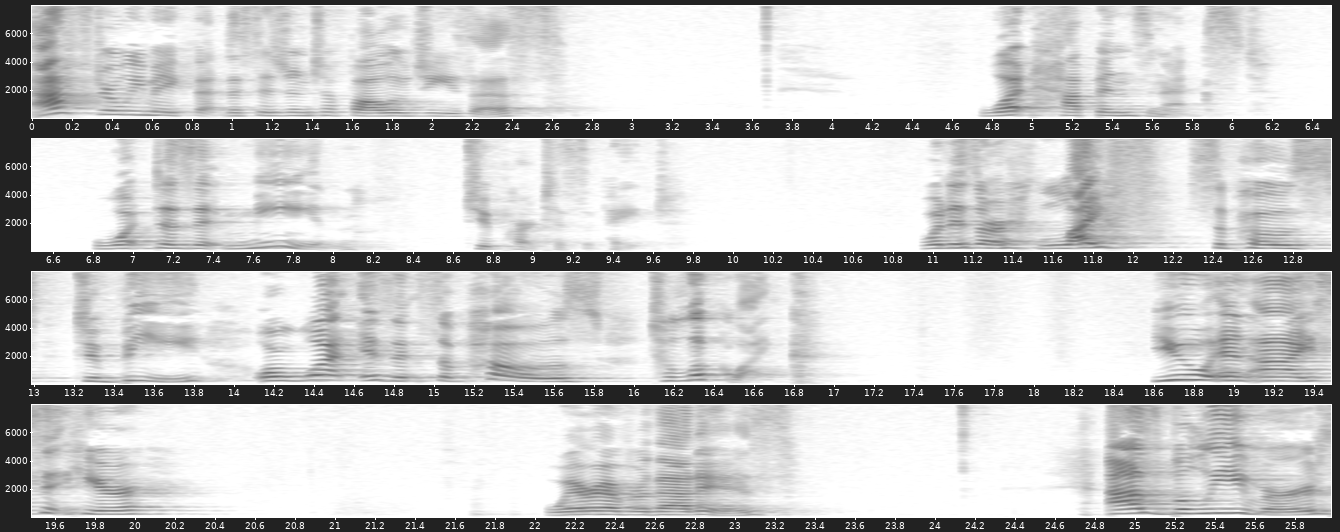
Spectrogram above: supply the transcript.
after we make that decision to follow Jesus, what happens next? What does it mean to participate? What is our life supposed to be or what is it supposed to look like? You and I sit here, wherever that is, as believers,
